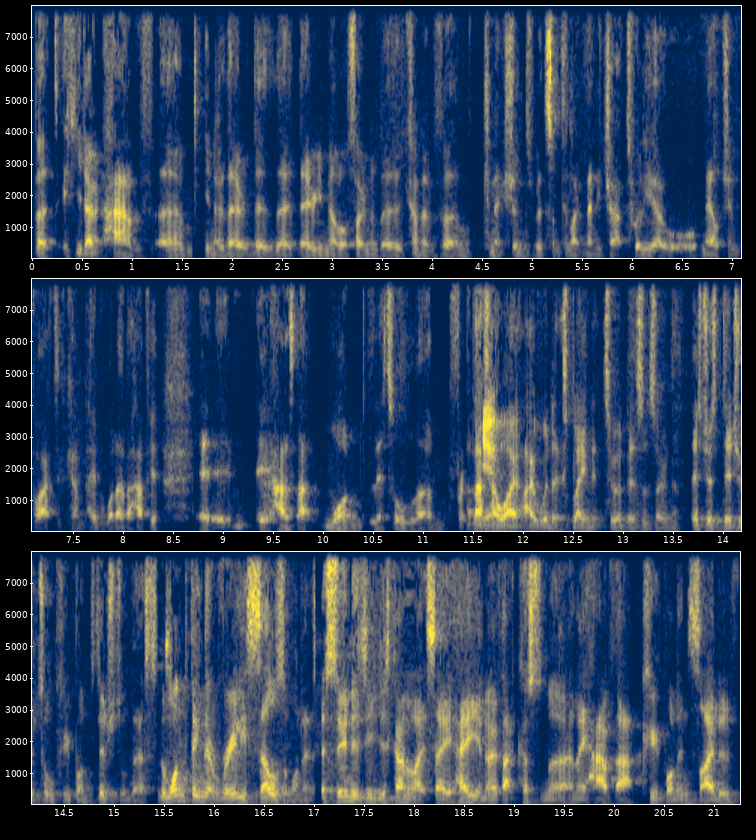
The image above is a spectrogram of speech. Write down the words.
But if you don't have, um, you know, their, their, their, email or phone number kind of um, connections with something like ManyChat, Twilio or MailChimp or ActiveCampaign or whatever have you, it, it, it has that one little, um, that's yeah. how I, I would explain it to a business owner. It's just digital coupons, digital this. The one thing that really sells them on it, as soon as you just kind of like say, hey, you know, if that customer and they have that coupon inside of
